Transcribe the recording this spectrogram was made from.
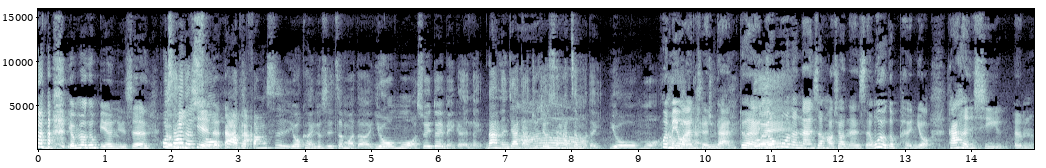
有没有跟别的女生有或是他的密切说的打话的卡。方式，有可能就是这么的幽默，所以对每个人的让人家感觉就是他这么的幽默，会没有安。全感，对，对幽默的男生好笑男生。我有个朋友，他很喜，嗯，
